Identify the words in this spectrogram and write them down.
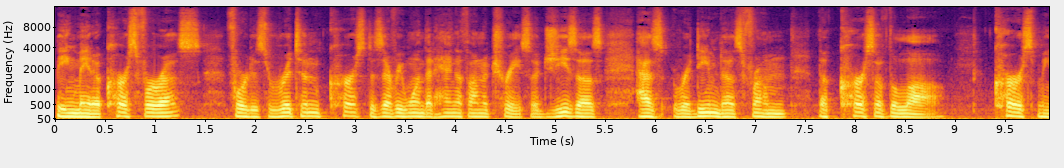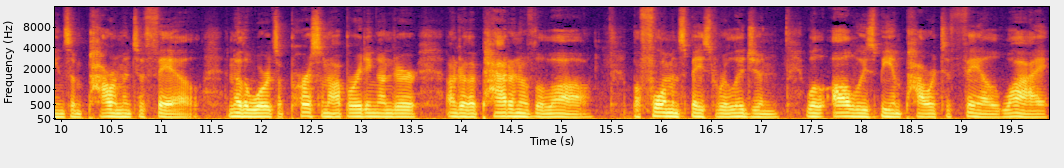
being made a curse for us, for it is written, Cursed is everyone that hangeth on a tree. So Jesus has redeemed us from the curse of the law. Curse means empowerment to fail. In other words, a person operating under, under the pattern of the law performance based religion will always be empowered to fail. Why?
